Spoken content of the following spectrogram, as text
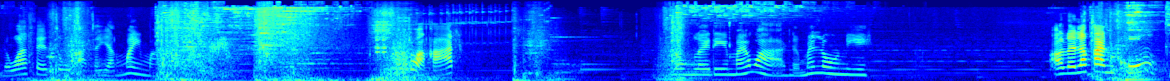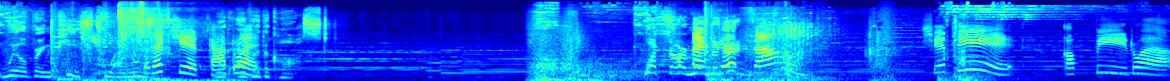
หรือว่าเซจูอาจจะยังไม่มา จั่วการ์ดลงเลยดีไหมหวาหรือไม่ลงดี เอาเลยละกันคุ้ม We'll bring peace to our จะ own, ได้เกียรติการ์ดด้วย whatever the cost. What's our แต่งเยอะจัง เชดดี้ก๊อปปี้ด้วยอะ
